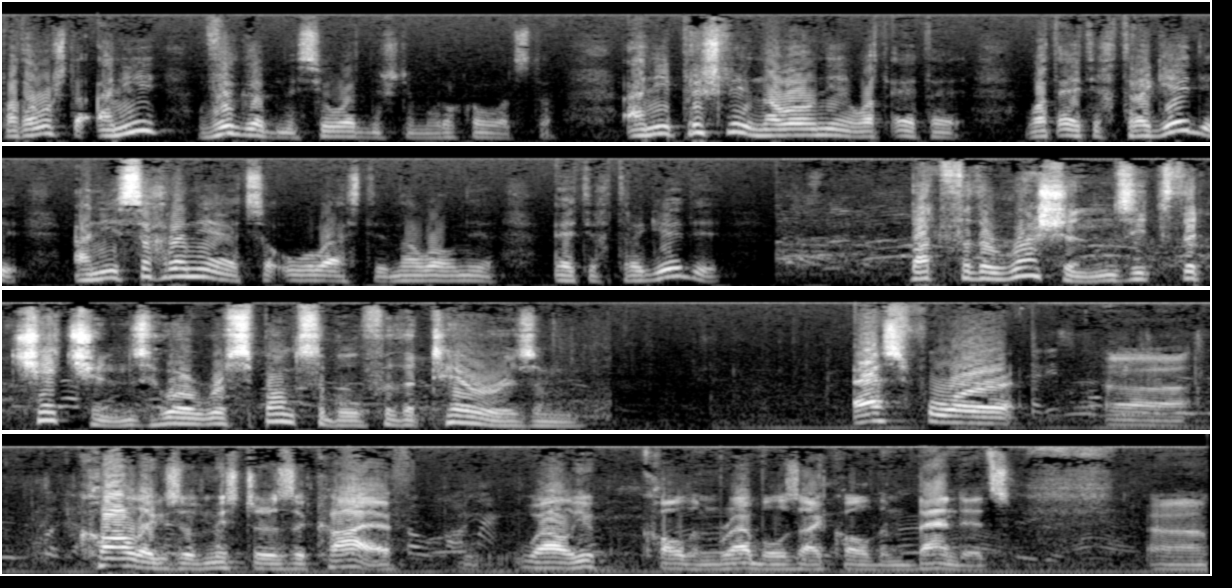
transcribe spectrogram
Потому что они выгодны сегодняшнему руководству. Они пришли на волне вот, этой, вот этих трагедий, они сохраняются у власти на волне этих трагедий. But for the Russians, it's the Chechens who are responsible for the terrorism. As for uh, colleagues of Mr. Zakayev, well, you call them rebels, I call them bandits. Uh,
